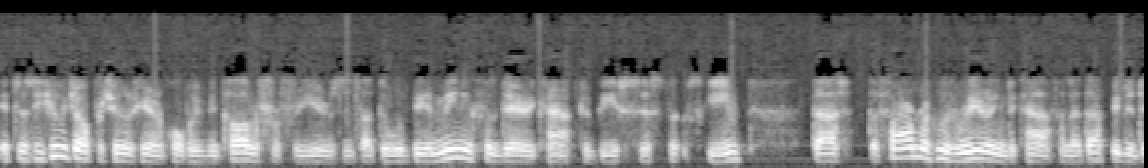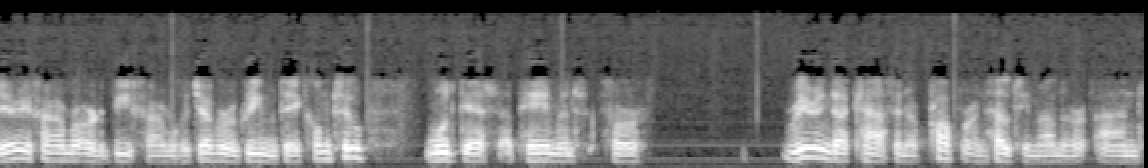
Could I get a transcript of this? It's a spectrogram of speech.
It is a huge opportunity, and what we've been calling for for years is that there would be a meaningful dairy calf to beef system, scheme that the farmer who's rearing the calf, and let that be the dairy farmer or the beef farmer, whichever agreement they come to, would get a payment for rearing that calf in a proper and healthy manner and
